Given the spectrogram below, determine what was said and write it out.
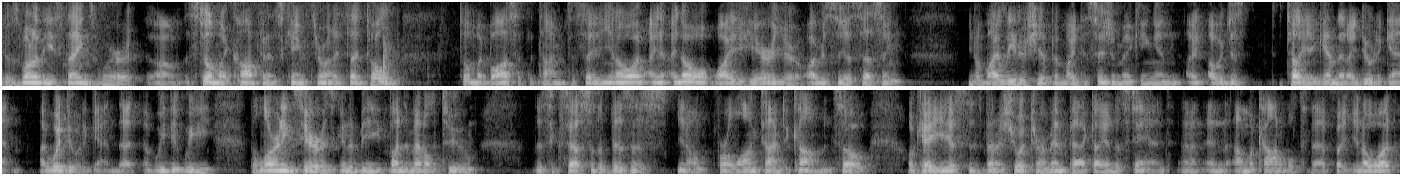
it was one of these things where uh, still my confidence came through, and I said, I told told my boss at the time to say, you know what, I, I know why you're here. You're obviously assessing, you know, my leadership and my decision making, and I, I would just tell you again that I do it again. I would do it again. That we do, we the learnings here is going to be fundamental to the success of the business, you know, for a long time to come. And so, okay, yes, it's been a short-term impact. I understand, and, and I'm accountable to that. But you know what?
